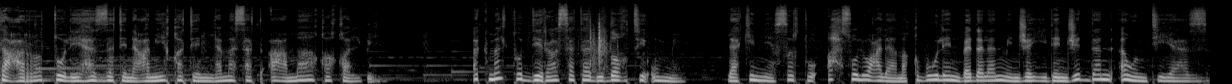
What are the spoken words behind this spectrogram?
تعرضت لهزة عميقة لمست أعماق قلبي. أكملت الدراسة بضغط أمي لكني صرت أحصل على مقبول بدلا من جيد جدا أو امتياز.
